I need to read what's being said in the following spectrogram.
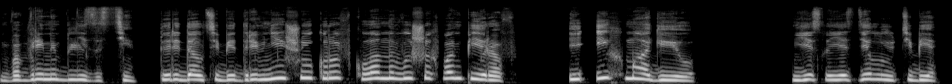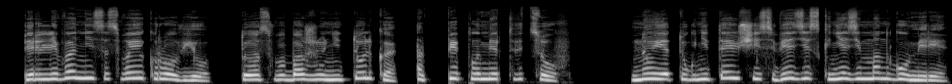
во время близости передал тебе древнейшую кровь клана высших вампиров и их магию. Если я сделаю тебе переливание со своей кровью, то освобожу не только от пепла мертвецов, но и от угнетающей связи с князем Монгомери.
